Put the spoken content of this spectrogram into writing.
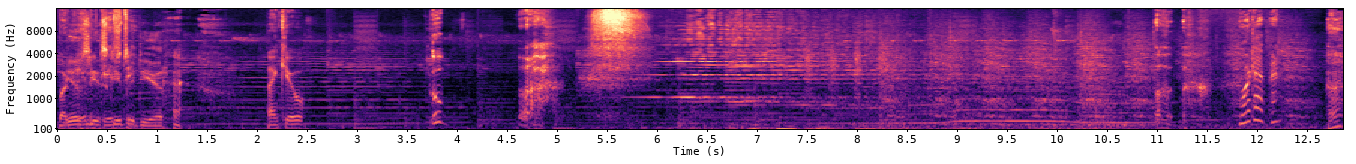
but Yes, really yes, keep tasty. it here. Thank you. Oop. Uh, What happened? huh?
